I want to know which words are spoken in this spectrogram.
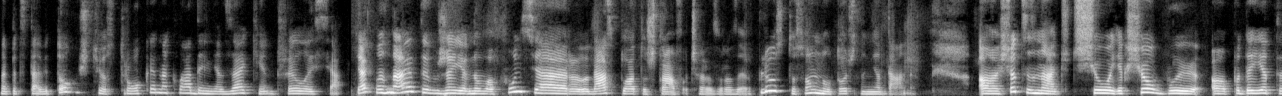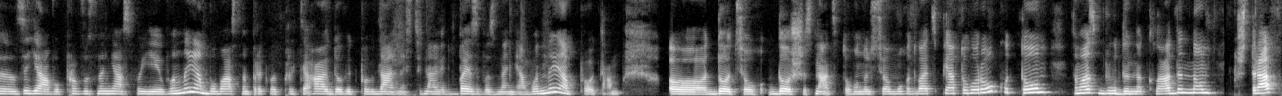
на підставі того, що строки накладення закінчилися. Як ви знаєте, вже є нова функція да, сплату штрафу через резерв плюс стосовно уточнення даних. Що це значить? Що якщо ви подаєте заяву про визнання своєї вини, або вас, наприклад, притягають до відповідальності навіть без визнання вини, або там до цього до 16.07.25 року, то на вас буде накладено штраф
